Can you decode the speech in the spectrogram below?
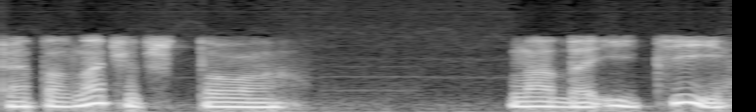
Это значит, что надо идти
